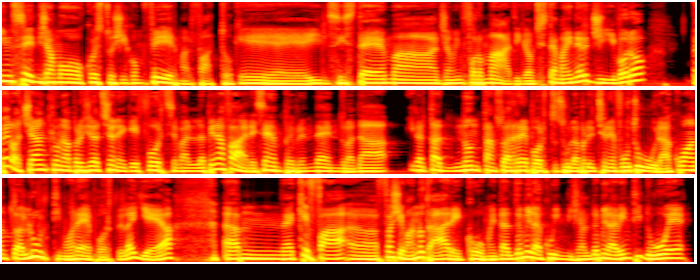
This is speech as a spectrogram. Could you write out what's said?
In sé, diciamo, questo ci conferma il fatto che il sistema diciamo, informatico è un sistema energivoro, però c'è anche una precisazione che forse vale la pena fare, sempre prendendola da, in realtà non tanto dal report sulla predizione futura, quanto dall'ultimo report della IEA, ehm, che fa, eh, faceva notare come dal 2015 al 2022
